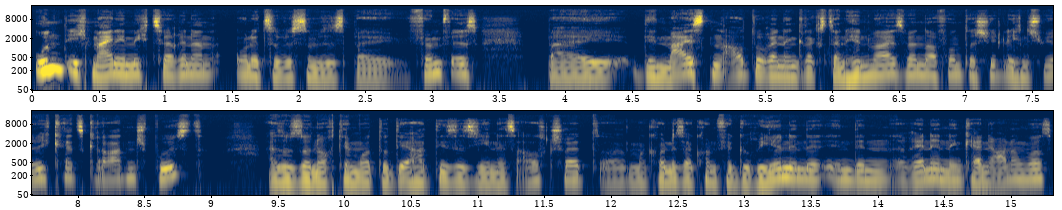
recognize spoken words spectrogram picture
Und ich meine mich zu erinnern, ohne zu wissen, wie es bei 5 ist, bei den meisten Autorennen kriegst du einen Hinweis, wenn du auf unterschiedlichen Schwierigkeitsgraden spulst. Also so nach dem Motto, der hat dieses, jenes ausgeschaltet. Äh, man kann es ja konfigurieren in, in den Rennen, in keine Ahnung was.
